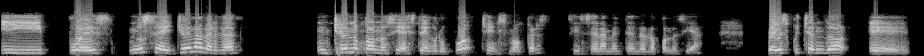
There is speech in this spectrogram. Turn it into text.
Y pues, no sé, yo la verdad, yo no conocía este grupo, Chainsmokers, sinceramente no lo conocía. Pero escuchando eh,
